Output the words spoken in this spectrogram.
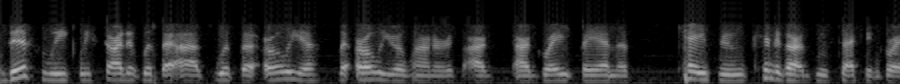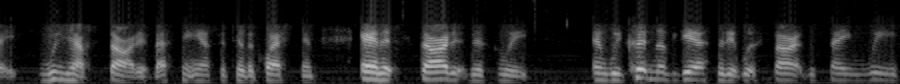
this week we started with the uh, with the earlier the earlier learners, our, our great band of K through kindergarten through second grade. We have started. That's the answer to the question. And it started this week. And we couldn't have guessed that it would start the same week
